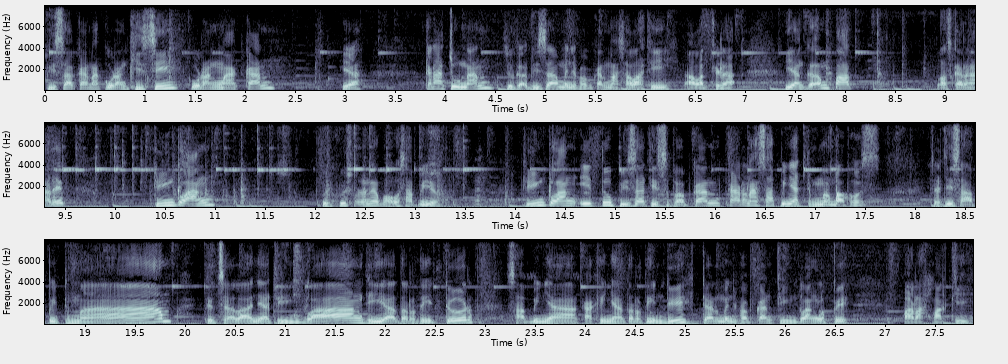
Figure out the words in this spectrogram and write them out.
Bisa karena kurang gizi, kurang makan, ya. Keracunan juga bisa menyebabkan masalah di alat gerak. Yang keempat, laskar ngarit, dingklang. Wih, gue suaranya apa? Oh, sapi ya. Dingklang itu bisa disebabkan karena sapinya demam Pak Bos. Jadi sapi demam, gejalanya dingklang, dia tertidur, sapinya kakinya tertindih dan menyebabkan dingklang lebih parah lagi.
